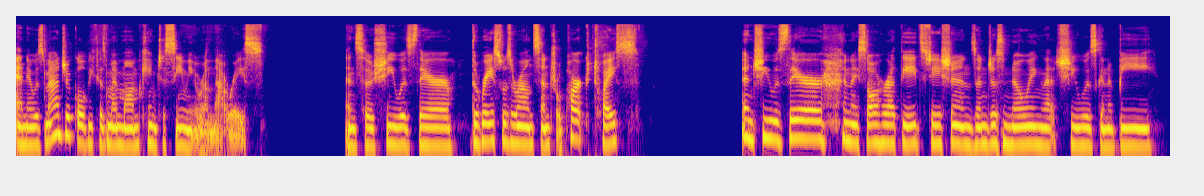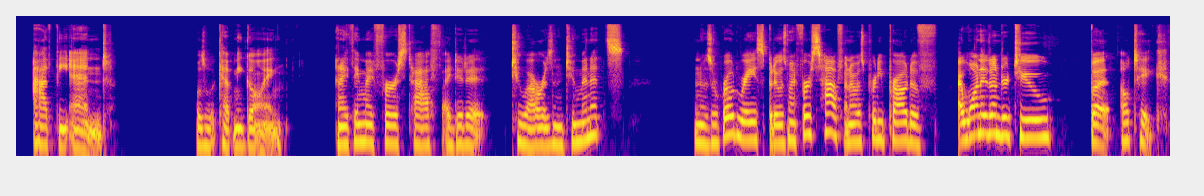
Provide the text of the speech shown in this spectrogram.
and it was magical because my mom came to see me run that race. And so she was there. The race was around Central Park twice. And she was there, and I saw her at the aid stations, and just knowing that she was going to be at the end was what kept me going. And I think my first half, I did it two hours and two minutes. And it was a road race, but it was my first half, and I was pretty proud of. I wanted under two, but I'll take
